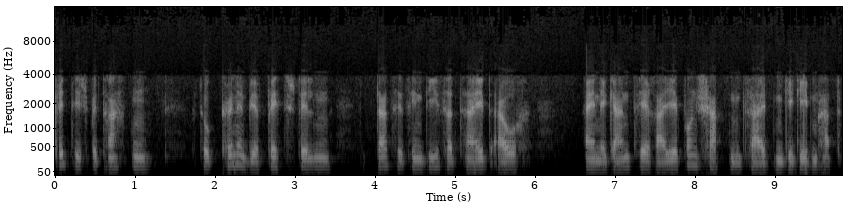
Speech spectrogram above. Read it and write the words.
kritisch betrachten, so können wir feststellen, dass es in dieser Zeit auch eine ganze Reihe von Schattenzeiten gegeben hat.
